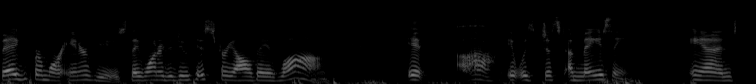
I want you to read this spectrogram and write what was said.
beg for more interviews. They wanted to do history all day long. It ah, it was just amazing. And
